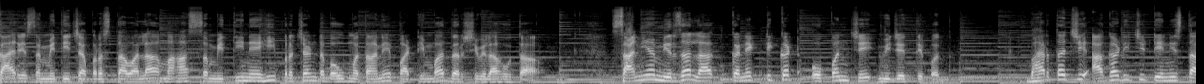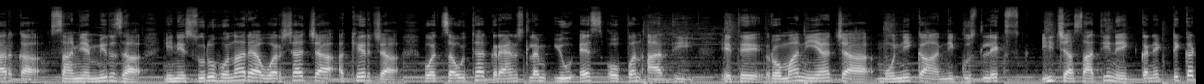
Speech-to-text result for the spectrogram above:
कार्यसमितीच्या प्रस्तावाला महासमितीनेही प्रचंड बहुमताने पाठिंबा दर्शविला होता. सानिया मिर्झाला कनेक्टिकट ओपनचे विजेतेपद भारताची आघाडीची टेनिस तारका सानिया मिर्झा हिने सुरू होणाऱ्या वर्षाच्या अखेरच्या व चौथ्या ग्रँडस्लॅम यू एस ओपन आधी येथे रोमानियाच्या मोनिका निकुसलेक्स हिच्या साथीने कनेक्टिकट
